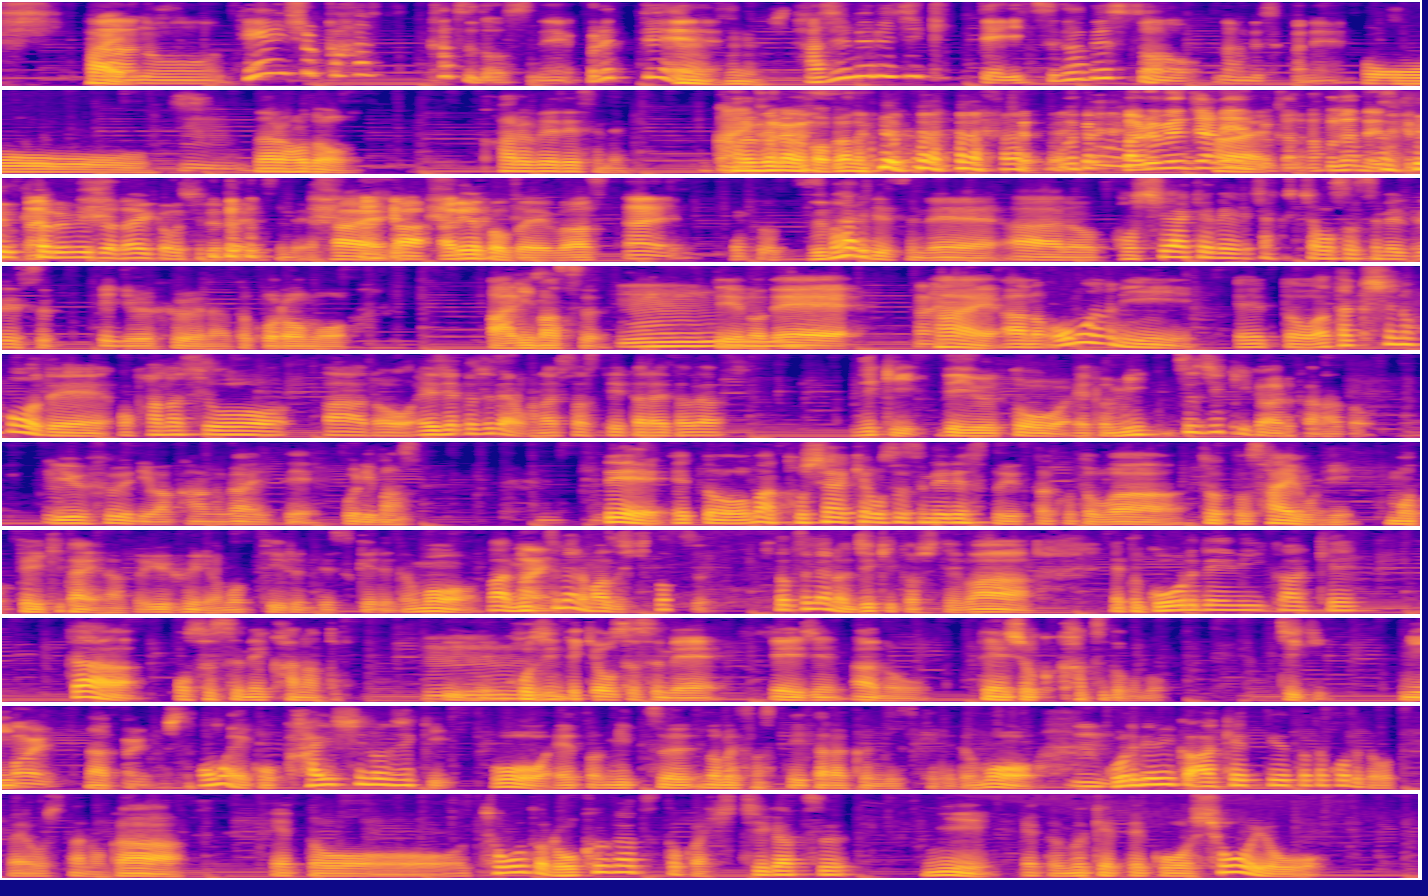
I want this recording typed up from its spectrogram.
はい。あの、転職は活動ですね。これって、うんうん始める時期っていつがベストなんですかね？おー、うん。なるほど。軽めですね。軽めなのかわかんないけど。軽めじゃねえのかな？わかんないですけど。軽めじゃないかもしれないですね。ははいい。あありがとうございます。はい。えっと、ズバリですね、あの、年明けめちゃくちゃおすすめですっていう風なところもあります。っていうので、はい、はい。あの、主に、えっと、私の方でお話を、あの、エージェント時代お話しさせていただいた時期で言うと、えっと、3つ時期があるかなというふうには考えております。で、えっと、まあ、年明けおすすめですと言ったことは、ちょっと最後に持っていきたいなというふうに思っているんですけれども、まあ、はい。3つ目のまず1つ、1つ目の時期としては、えっと、ゴールデンウィーク明けがおすすめかなとういうふう個人的おすすめ、エージェント、あの、転職活動の時期にはい。なっていまして、主にこう開始の時期を、えっと、3つ述べさせていただくんですけれども、うん。ゴールデンウィーク明けって言ったところでお伝えをしたのが、えっと、ちょうど6月とか7月に、えっと、向けて、こう、賞与を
